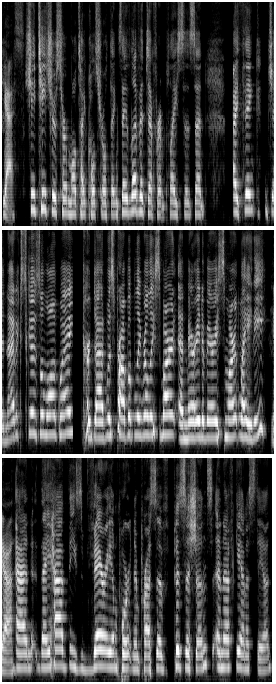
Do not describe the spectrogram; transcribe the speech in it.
Yes. She teaches her multicultural things. They live at different places. And I think genetics goes a long way. Her dad was probably really smart and married a very smart lady. Yeah. And they have these very important, impressive positions in Afghanistan.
